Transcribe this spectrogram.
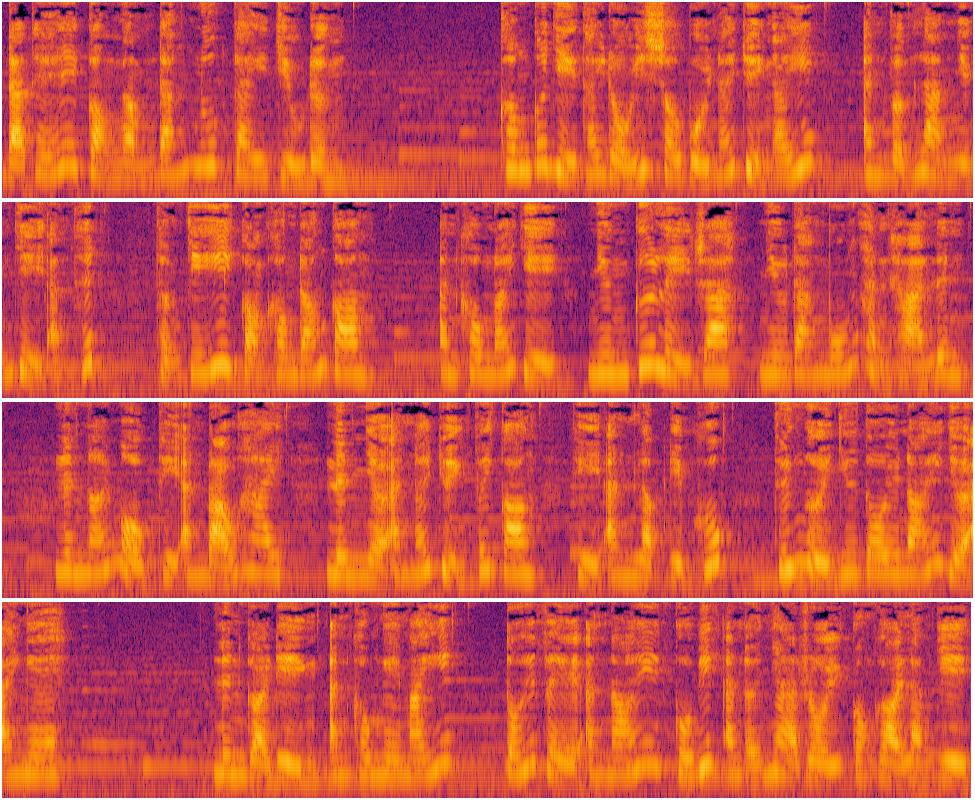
đã thế còn ngậm đắng nuốt cay chịu đựng. Không có gì thay đổi sau buổi nói chuyện ấy, anh vẫn làm những gì anh thích, thậm chí còn không đón con, anh không nói gì nhưng cứ lì ra như đang muốn hành hạ Linh. Linh nói một thì anh bảo hai, Linh nhờ anh nói chuyện với con thì anh lập điệp khúc, thứ người như tôi nói giờ ai nghe. Linh gọi điện, anh không nghe máy. Tối về anh nói cô biết anh ở nhà rồi còn gọi làm gì,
